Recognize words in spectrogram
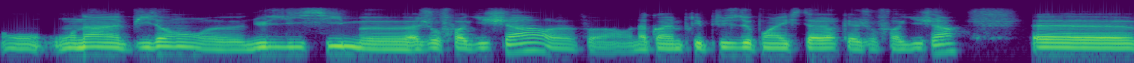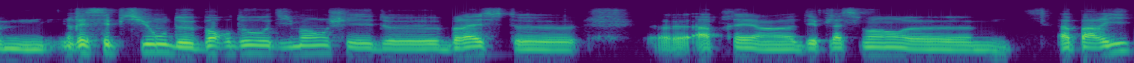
On, a un bilan euh, nullissime euh, à Geoffroy Guichard. on a quand même pris plus de points à l'extérieur qu'à Geoffroy Guichard. Euh, réception de Bordeaux dimanche et de Brest après un déplacement à Paris.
